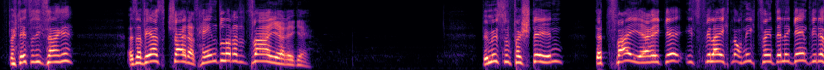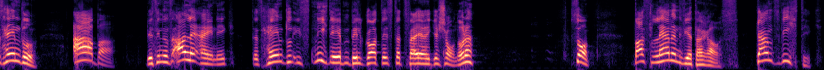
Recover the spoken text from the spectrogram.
Verstehst du, was ich sage? Also wer ist gescheiter, das Händel oder der Zweijährige? Wir müssen verstehen, der Zweijährige ist vielleicht noch nicht so intelligent wie das Händel. Aber wir sind uns alle einig, das Händel ist nicht Ebenbild Gottes, der Zweijährige schon, oder? So, was lernen wir daraus? Ganz wichtig.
